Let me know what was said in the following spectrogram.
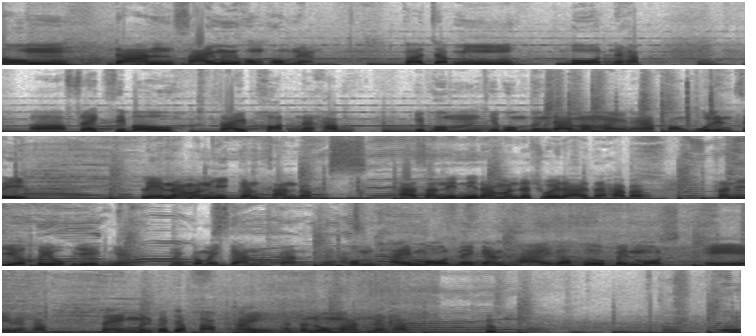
ตรงด้านซ้ายมือของผมเนี่ย ก็จะมีโบสถ์นะครับ flexible tripod นะครับ ที่ผมที่ผมเพิ่งได้มาใหม่นะของ u l e n s y เลนส์อะมันมีกันสั่นแบบ ถ้าสั่นนิดๆอะมันจะช่วยได้แต่ถ้าแบบสั่นเยอะๆขยโยกขยเยกเงี้ยมันก็ไม่กันเหมือนกันนะครับผมใช้โหมดในการถ่ายก็คือเป็นโหมด A นะครับ แสงมันก็จะปรับให้อัตโนมัตินะครับปึ๊บเอ้ย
